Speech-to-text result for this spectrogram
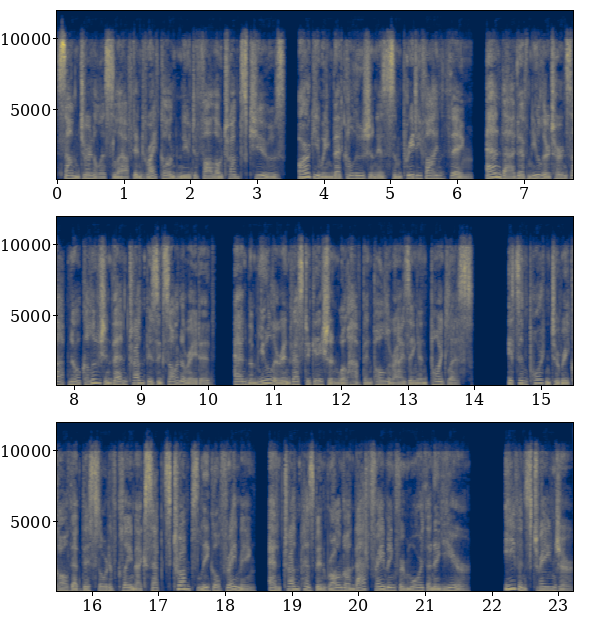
some journalists left and right continue to follow Trump's cues, arguing that collusion is some predefined thing, and that if Mueller turns up no collusion then Trump is exonerated, and the Mueller investigation will have been polarizing and pointless. It's important to recall that this sort of claim accepts Trump's legal framing, and Trump has been wrong on that framing for more than a year. Even stranger,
